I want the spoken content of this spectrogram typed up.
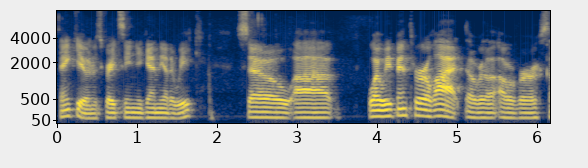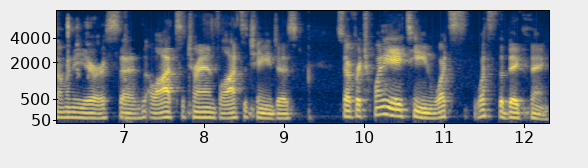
Thank you, and it was great seeing you again the other week. So, uh, boy, we've been through a lot over over so many years, and lots of trends, lots of changes. So, for 2018, what's what's the big thing?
